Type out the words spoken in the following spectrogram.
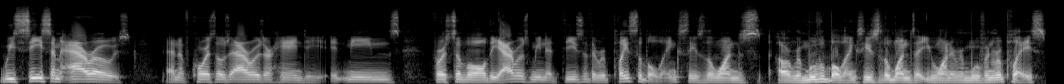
we see some arrows, and of course those arrows are handy. It means First of all, the arrows mean that these are the replaceable links. These are the ones, or removable links. These are the ones that you want to remove and replace.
